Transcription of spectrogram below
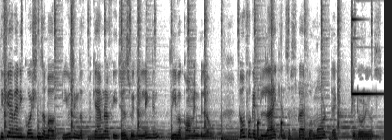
If you have any questions about using the camera features within LinkedIn, leave a comment below. Don't forget to like and subscribe for more tech tutorials.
